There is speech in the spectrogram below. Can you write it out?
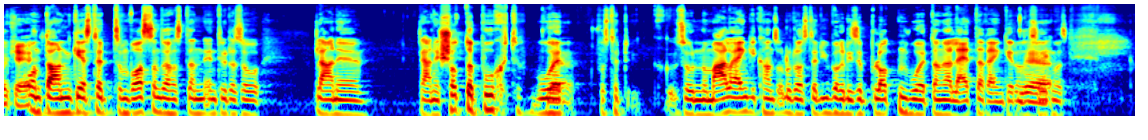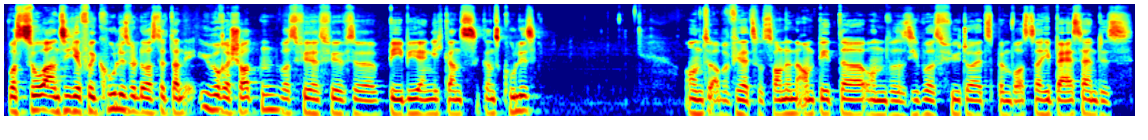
Okay. Und dann gehst du halt zum Wasser und da hast du dann entweder so kleine, kleine Schotterbucht, wo ja. halt, du halt so normal reingehen kannst, oder du hast halt überall diese Plotten, wo halt dann eine Leiter reingeht oder ja. so irgendwas. Was so an sich ja voll cool ist, weil du hast halt dann überall Schotten, was für, für so ein Baby eigentlich ganz, ganz cool ist. Und aber für halt so Sonnenanbeter und was weiß ich was, viel da jetzt beim Wasser hierbei sein, das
